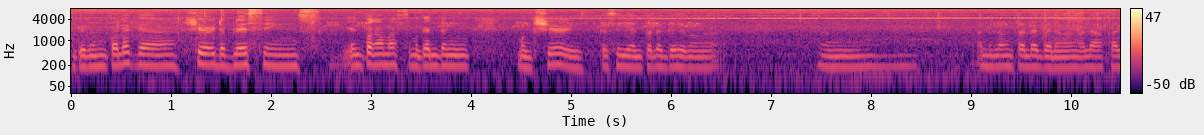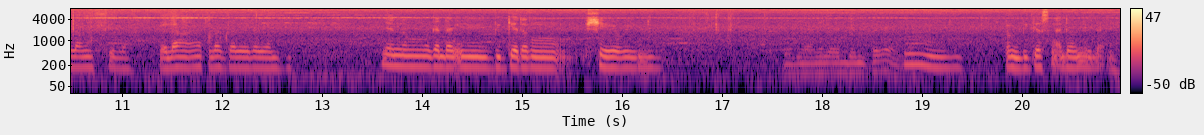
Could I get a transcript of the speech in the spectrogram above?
Ganun talaga. Share the blessings. Yan pa nga mas magandang mag-share eh. Kasi yan talaga yung mga um, ano lang talaga, nangangalaka lang sila. Kailangan talaga nila yan. Yan ang magandang ibigyan ng sharing. Hindi nga nila ibenta yan. Hmm. Pambigas nga daw nila eh.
